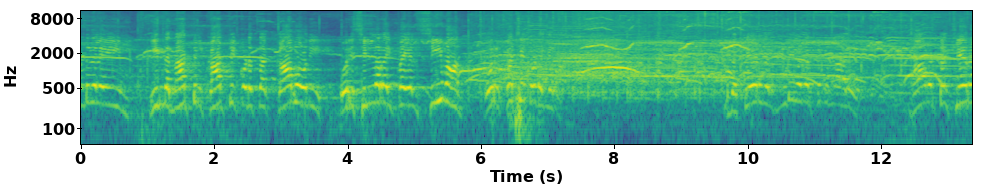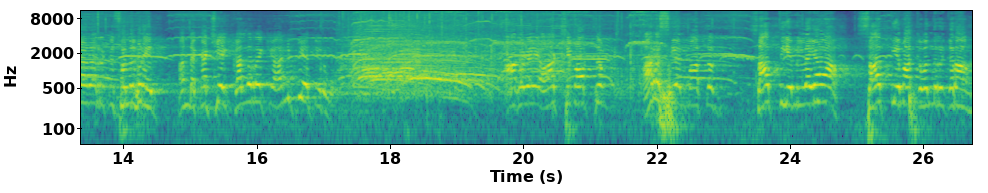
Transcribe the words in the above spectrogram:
விடுதலையையும் இந்த நாட்டில் காட்டிக் கொடுத்த காவோதி ஒரு சில்லறை பெயல் சீமான் ஒரு கட்சி தொடங்கிறார் இந்த தேர்தல் முடிவதற்கு முன்னாலே மாவட்ட செயலாளருக்கு சொல்லுகிறேன் அந்த கட்சியை கல்லறைக்கு அனுப்பிய தீர்வோம். ஆகவே ஆட்சி மாற்றம் அரசியல் மாற்றம் சாத்தியம் இல்லையா சாத்தியமாக்க வந்திருக்கிறான்.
